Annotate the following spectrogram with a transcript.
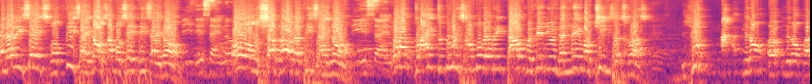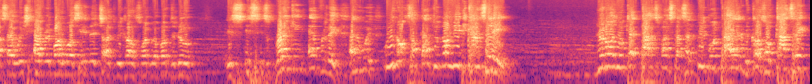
And then he says, For this I know. Someone say, This I know. This I know. Oh, shout louder, this I know. This I know. What. I'm trying to do is remove every doubt within you in the name of Jesus Christ. You, uh, you know, uh, you know, Pastor. I wish everybody was in the church because what we're about to do is is, is breaking everything. And we, we know sometimes you don't need counseling. You know, you get pastors and people tired because of counseling,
